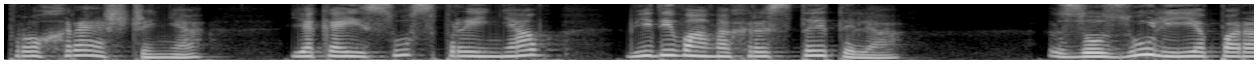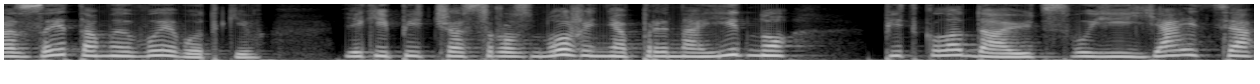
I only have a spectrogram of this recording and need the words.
про хрещення, яке Ісус прийняв від Івана Хрестителя. Зозулі є паразитами виводків, які під час розмноження принагідно підкладають свої яйця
